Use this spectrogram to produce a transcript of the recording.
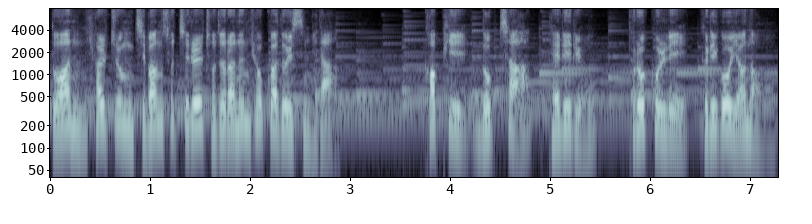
또한 혈중 지방 수치를 조절하는 효과도 있습니다. 커피, 녹차, 베리류, 브로콜리, 그리고 연어.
